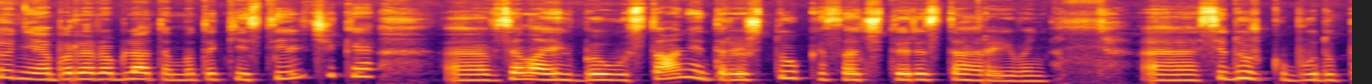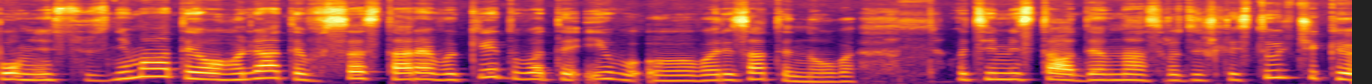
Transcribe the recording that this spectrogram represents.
Сьогодні я перероблятиму такі стільчики. Е, Взяла їх би у стані 3 штуки за 400 гривень. Е, Сідушку буду повністю знімати, оголяти, все старе викидувати і е, вирізати нове. Оці міста, де в нас розійшли стільчики,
